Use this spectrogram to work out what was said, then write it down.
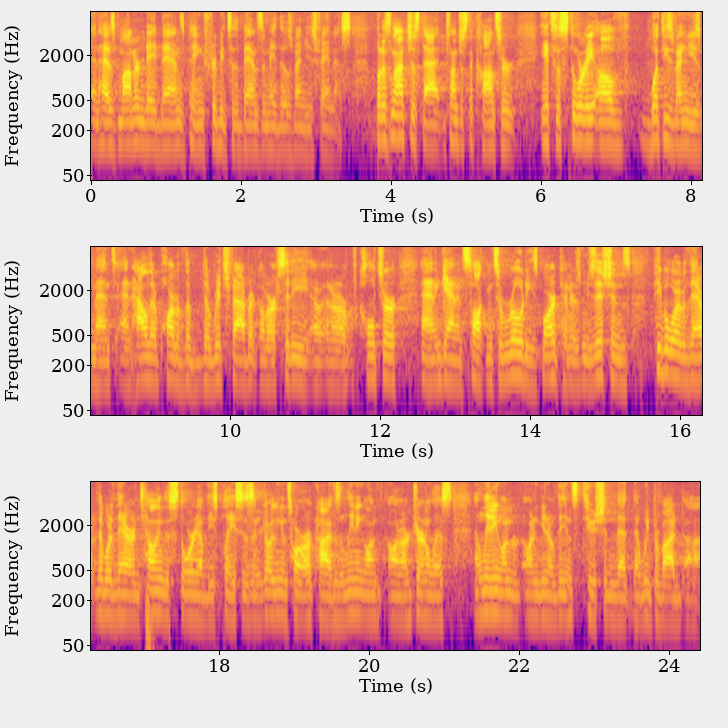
and has modern day bands paying tribute to the bands that made those venues famous. But it's not just that, it's not just a concert, it's a story of what these venues meant and how they're part of the, the rich fabric of our city and our culture. And again, it's talking to roadies, bartenders, musicians, people were there, that were there and telling the story of these places and going into our archives and leaning on, on our journalists and leaning on, on you know, the institution that, that we provide uh,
